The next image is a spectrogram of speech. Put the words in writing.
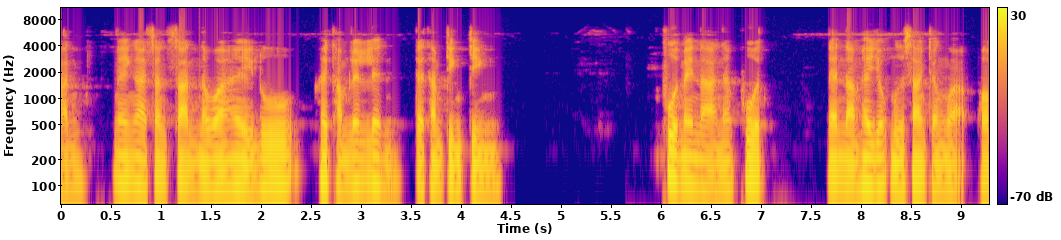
านง่ายๆ สั้นๆนะว่าให้รู้ให้ทำเล่นๆ แต่ทำจริง ๆ พูดไม่นานนะ พูดแนะนำให้ยกมือสร้างจังหวะ พอ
